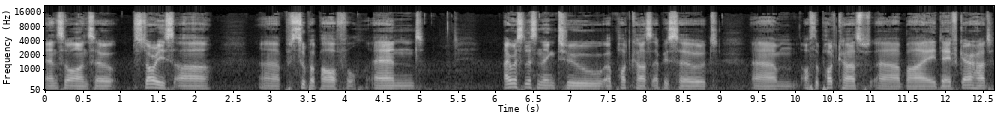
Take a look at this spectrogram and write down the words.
and so on. So stories are uh, super powerful. And I was listening to a podcast episode um, of the podcast uh, by Dave Gerhardt.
